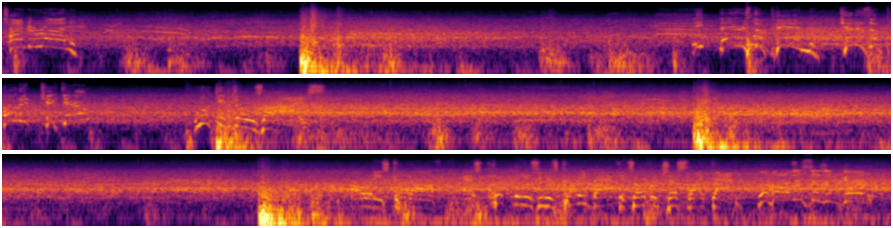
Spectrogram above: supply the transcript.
Time to run. There's the pin. Can his opponent kick out? Look at those eyes. Oh, and he's cut off. As quickly as he was coming back, it's over just like that. Oh, this isn't good.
